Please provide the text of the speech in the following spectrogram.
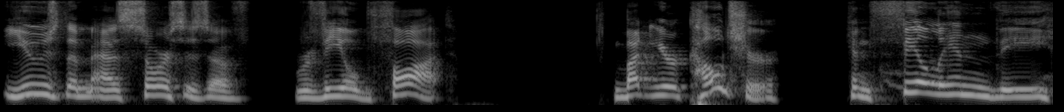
use them as sources of revealed thought. But your culture can fill in the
